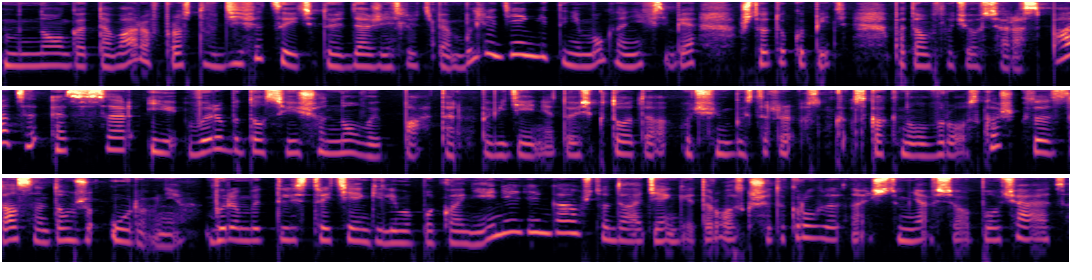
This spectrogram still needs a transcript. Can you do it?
много товаров просто в дефиците. То есть даже если у тебя были деньги, ты не мог на них себе что-то купить. Потом случился распад СССР, и выработался еще новый паттерн поведения. То есть кто-то очень быстро скакнул в роскошь, кто-то остался на том же уровне. Выработали стратегии либо поклонения деньгам, что да, деньги — это роскошь, это круто, значит, у меня все получается.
